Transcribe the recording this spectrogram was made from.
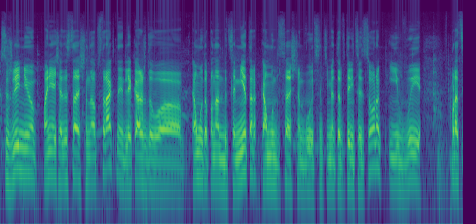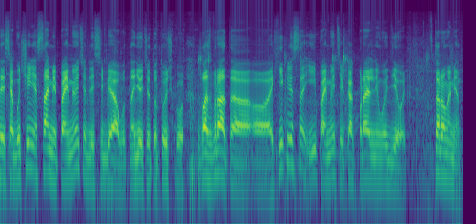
К сожалению, понятие достаточно абстрактное. Для каждого кому-то понадобится метр, кому достаточно будет сантиметров 30-40. И вы в процессе обучения сами поймете для себя, вот найдете эту точку возврата э, киклиса и поймете, как правильно его делать. Второй момент.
